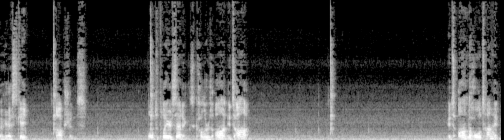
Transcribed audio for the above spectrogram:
Okay, escape. Options. Multiplayer settings. Colors on. It's on. It's on the whole time.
